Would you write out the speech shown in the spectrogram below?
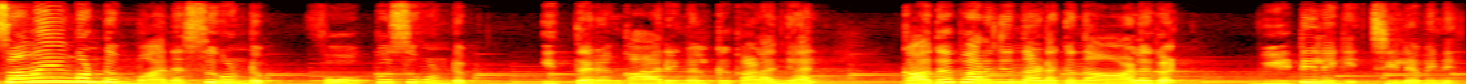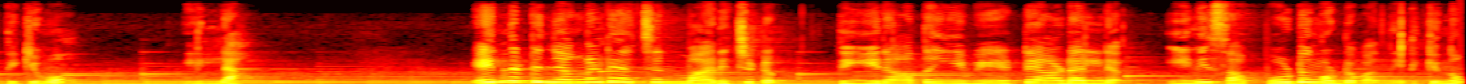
സമയം കൊണ്ടും മനസ്സുകൊണ്ടും ഫോക്കസ് കൊണ്ടും ഇത്തരം കാര്യങ്ങൾക്ക് കളഞ്ഞാൽ കഥ പറഞ്ഞു നടക്കുന്ന ആളുകൾ വീട്ടിലേക്ക് ചിലവിനെത്തിക്കുമോ? ഇല്ല. എന്നിട്ട് ഞങ്ങളുടെ അച്ഛൻ മരിച്ചിട്ടും തീരാത്ത ഈ വേട്ടയാടലിന് ഇനി സപ്പോർട്ടും കൊണ്ട് വന്നിരിക്കുന്നു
